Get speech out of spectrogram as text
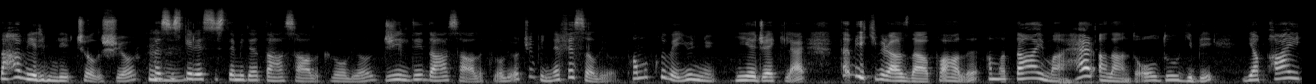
daha verimli çalışıyor. Kas iskelet sistemi de daha sağlıklı oluyor. Cildi daha sağlıklı oluyor. Çünkü nefes alıyor. Pamuklu ve yünlü giyecekler tabii ki biraz daha pahalı ama daima her alanda olduğu gibi yapay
